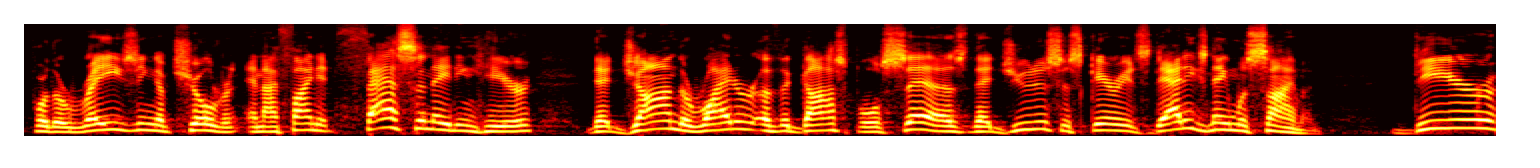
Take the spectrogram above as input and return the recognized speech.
for the raising of children. And I find it fascinating here that John, the writer of the gospel, says that Judas Iscariot's daddy's name was Simon. Dear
